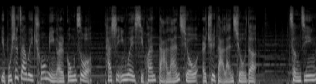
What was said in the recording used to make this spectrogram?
也不是在为出名而工作，他是因为喜欢打篮球而去打篮球的。曾经，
